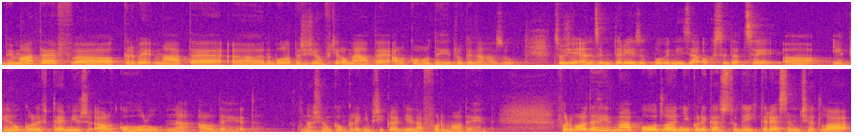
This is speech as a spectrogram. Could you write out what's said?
vy máte v eh, krvi, máte, eh, nebo lépe řečeno v těle máte alkohol dehydrogenázu, což je enzym, který je zodpovědný za oxidaci eh, jakéhokoliv téměř alkoholu na aldehyd. V našem konkrétním příkladě na formaldehyd. Formaldehyd má podle několika studií, které jsem četla,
